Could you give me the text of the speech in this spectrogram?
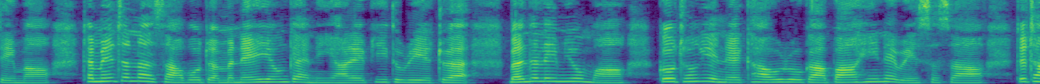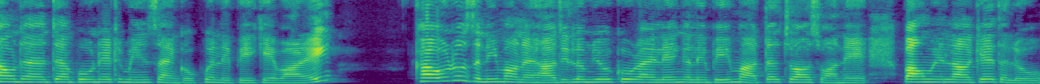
ချိန်မှာထမင်းတနက်စားဖို့အတွက်မနေရုံးကန်နေရတဲ့ပြည်သူတွေအတွက်မန္တလေးမြို့မှာကိုထွန်းခင်နဲ့ခါဦးတို့ကဘာဟင်းနဲ့ပဲဆဆတထောင်တန်တန်ဖိုးနဲ့ထမင်းဆိုင်ကိုဖွင့်လှစ်ပေးခဲ့ပါတယ်။ ခါဦးတို့ဇနီးမောင်နဲ့ဟာဒီလိုမျိုးကိုယ်တိုင်လဲငလင်ဘေးမှာတက်ကြွစွာနဲ့ပါဝင်လာခဲ့တယ်လို့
